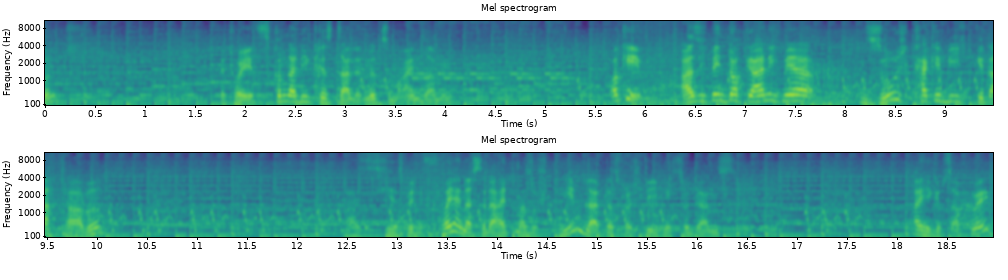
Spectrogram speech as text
Und? Ja toll, jetzt kommen da die Kristalle, ne, zum Einsammeln. Okay, also ich bin doch gar nicht mehr so kacke, wie ich gedacht habe hier ist mit den Feuern, dass er da halt immer so stehen bleibt, das verstehe ich nicht so ganz. Ah, hier gibt es Upgrades.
